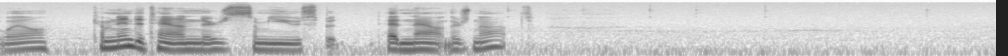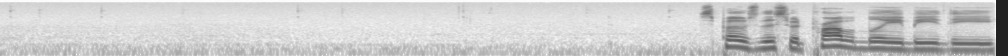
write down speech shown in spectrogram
Well, coming into town, there's some use, but heading out, there's not. Suppose this would probably be the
